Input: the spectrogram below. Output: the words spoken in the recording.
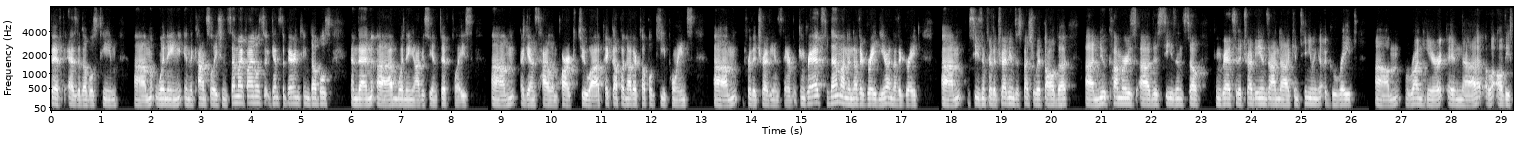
fifth as the doubles team, um, winning in the consolation semifinals against the Barrington doubles, and then uh, winning obviously in fifth place um, against Highland Park to uh, pick up another couple key points um, for the Trevians there. But congrats to them on another great year, another great um, season for the Trevians, especially with all the uh, newcomers uh, this season. So congrats to the Trevians on uh, continuing a great um, run here in uh, all these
